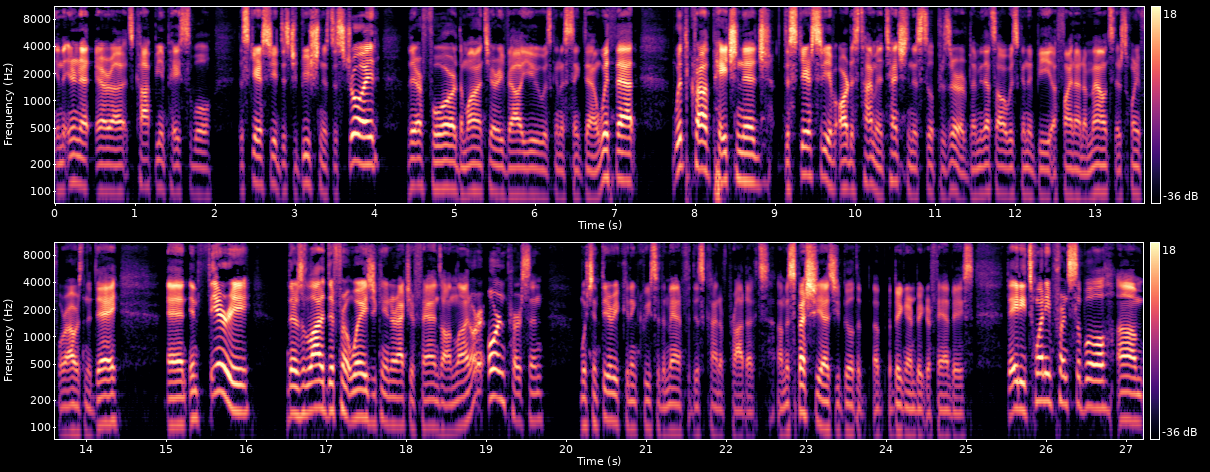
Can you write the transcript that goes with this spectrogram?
in the internet era, it's copy and pasteable. The scarcity of distribution is destroyed. Therefore, the monetary value is going to sink down with that. With crowd patronage, the scarcity of artist time and attention is still preserved. I mean, that's always going to be a finite amount. There's 24 hours in a day. And in theory, there's a lot of different ways you can interact with your fans online or, or in person, which in theory could increase the demand for this kind of product, um, especially as you build a, a, bigger and bigger fan base. The 80 20 principle, um,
